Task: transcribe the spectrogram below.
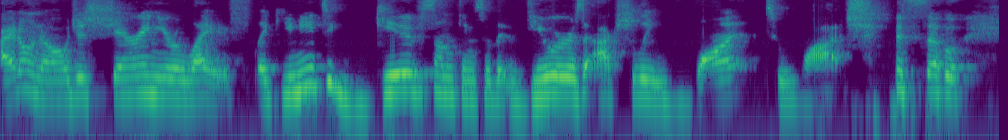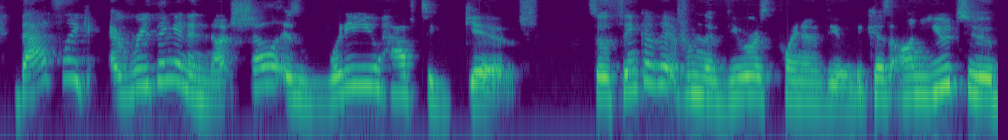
I don't know, just sharing your life. Like you need to give something so that viewers actually want to watch. so that's like everything in a nutshell is what do you have to give? So think of it from the viewer's point of view because on YouTube,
